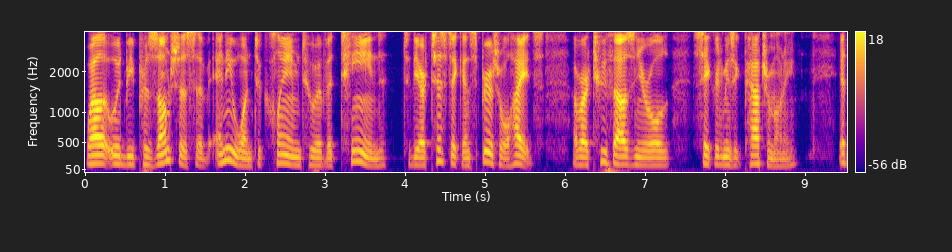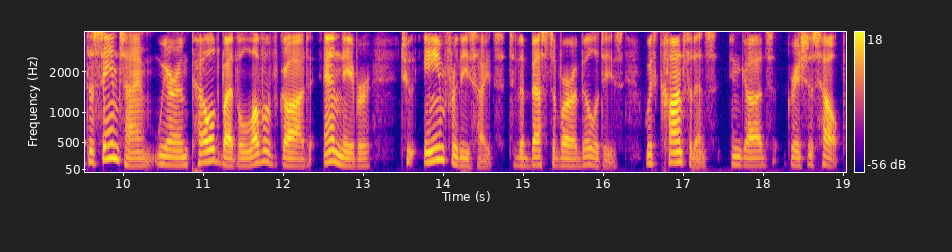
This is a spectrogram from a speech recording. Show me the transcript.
While it would be presumptuous of anyone to claim to have attained to the artistic and spiritual heights of our 2,000 year old sacred music patrimony, at the same time we are impelled by the love of God and neighbor to aim for these heights to the best of our abilities, with confidence in God's gracious help.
